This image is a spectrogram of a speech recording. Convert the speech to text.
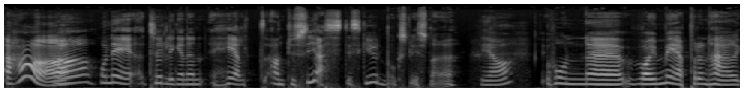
aha! Ja, hon är tydligen en helt entusiastisk ljudbokslyssnare. Ja. Hon eh, var ju med på den här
